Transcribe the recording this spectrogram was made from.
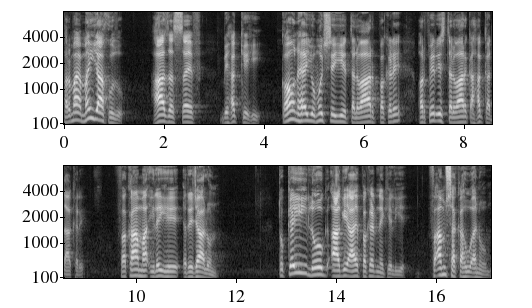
فرمایا میں یا خود حاضر سیف بے حق کے ہی؟ کون ہے جو مجھ سے یہ تلوار پکڑے اور پھر اس تلوار کا حق ادا کرے؟ فقام الیہ رجال. تو کئی لوگ آگے آئے پکڑنے کے لیے. فم سا انہم.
